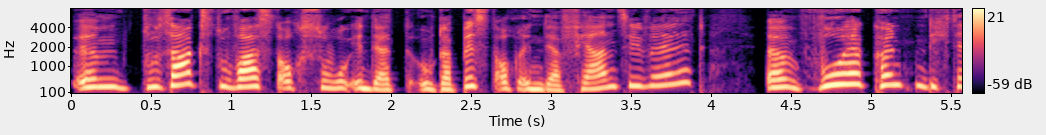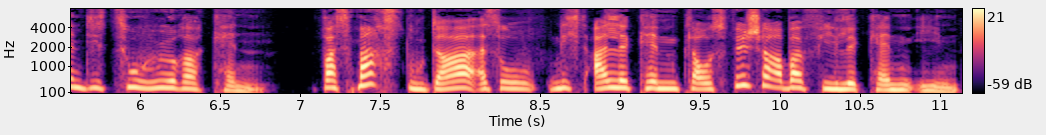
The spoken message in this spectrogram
Ähm, du sagst, du warst auch so in der oder bist auch in der Fernsehwelt. Ähm, woher könnten dich denn die Zuhörer kennen? Was machst du da? Also nicht alle kennen Klaus Fischer, aber viele kennen ihn.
